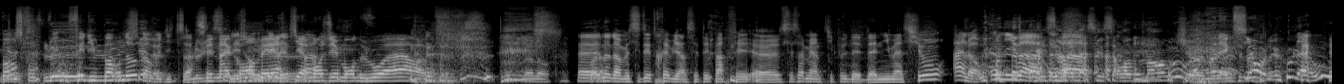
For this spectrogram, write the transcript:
pensent qu'on Le- fait, du porno logiciel. quand vous dites ça. C'est ma grand-mère qui a mangé mon devoir. Non, non. Euh, Voilà. Non, non, mais c'était très bien, c'était parfait. Euh, c'est ça, met un petit peu d'a- d'animation. Alors, on y va. On va. parce que ça en manque. euh, Collection, le oula ouh.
